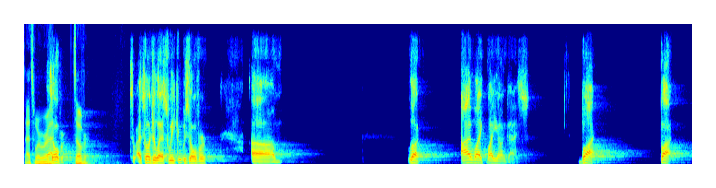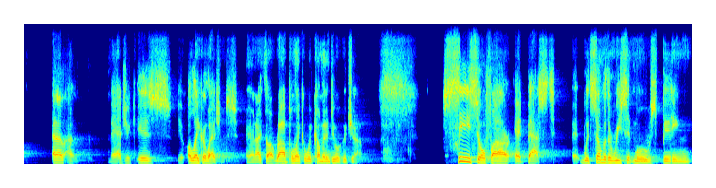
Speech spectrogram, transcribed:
That's where we're It's at. It's over. It's over. So I told you last week it was over. Um, look, I like my young guys, but, but, and I, I, Magic is a Laker legend, and I thought Rob Pelinka would come in and do a good job. C so far at best, with some of the recent moves being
